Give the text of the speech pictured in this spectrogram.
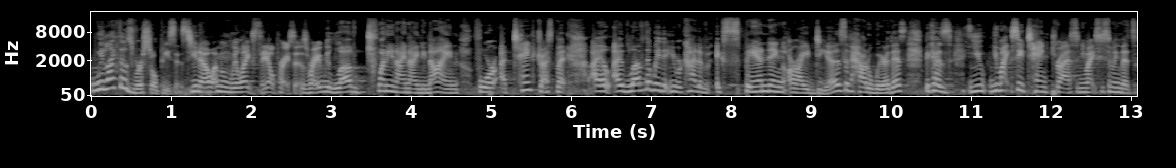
We like those versatile pieces, you know? I mean, we like sale prices, right? We love $29.99 for a tank dress, but I, I love the way that you were kind of expanding our ideas of how to wear this this because you, you might see tank dress and you might see something that's,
